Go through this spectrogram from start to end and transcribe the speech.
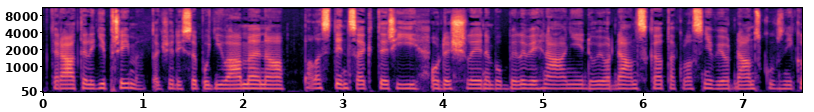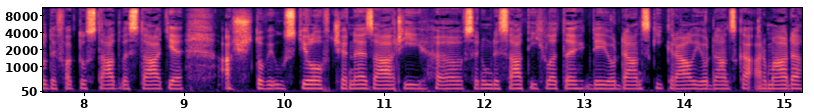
která ty lidi přijme. Takže když se podíváme na palestince, kteří odešli nebo byli vyhnáni do Jordánska, tak vlastně v Jordánsku vznikl de facto stát ve státě, až to vyústilo v Černé září eh, v 70. letech, kdy jordánský král, jordánská armáda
